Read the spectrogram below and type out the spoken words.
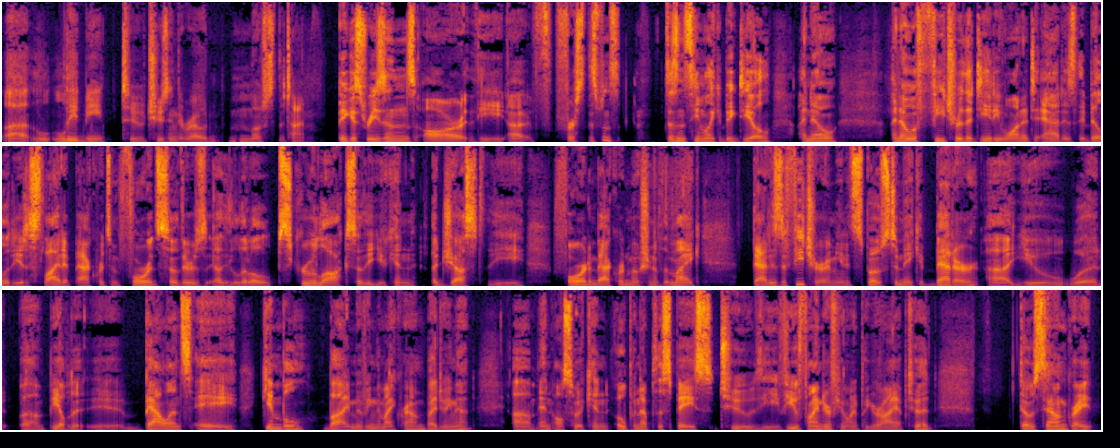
uh, lead me to choosing the Rode most of the time. Biggest reasons are the uh, first. This one doesn't seem like a big deal. I know. I know a feature that Deity wanted to add is the ability to slide it backwards and forwards. So there's a little screw lock so that you can adjust the forward and backward motion of the mic that is a feature. I mean, it's supposed to make it better. Uh, you would uh, be able to uh, balance a gimbal by moving the mic around by doing that. Um, and also, it can open up the space to the viewfinder if you want to put your eye up to it. Those sound great.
